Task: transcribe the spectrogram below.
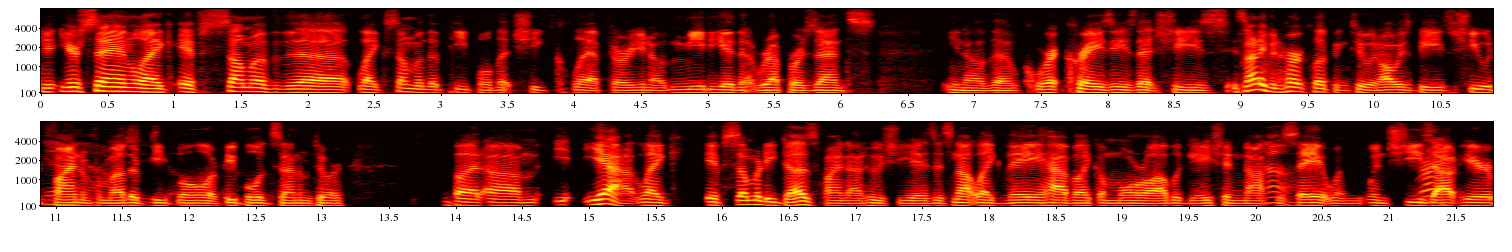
You're saying like if some of the like some of the people that she clipped or you know media that represents you know the crazies that she's it's not even her clipping too it always be she would Yeah, find them from other she's still people or it. people would send them to her but um y- yeah like if somebody does find out who she is it's not like they have like a moral obligation not No. to say it when when she's Right. out here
